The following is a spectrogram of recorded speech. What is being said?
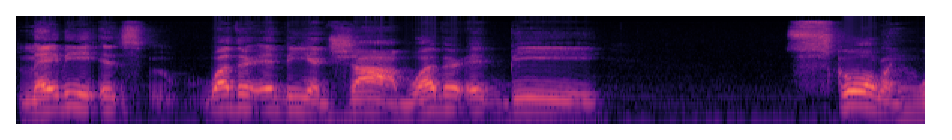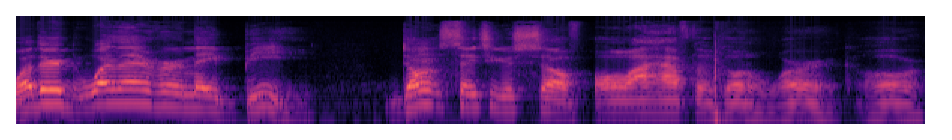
Maybe it's whether it be a job whether it be schooling whether whatever it may be don't say to yourself oh i have to go to work or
